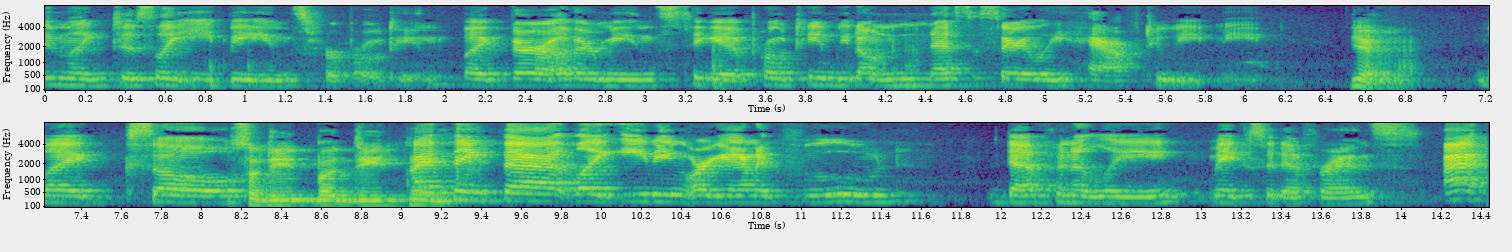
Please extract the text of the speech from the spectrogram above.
and like just like eat beans for protein. Like there are other means to get protein. We don't necessarily have to eat meat. yeah. Like so, So do you, but do you think? I think that like eating organic food definitely makes a difference. I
